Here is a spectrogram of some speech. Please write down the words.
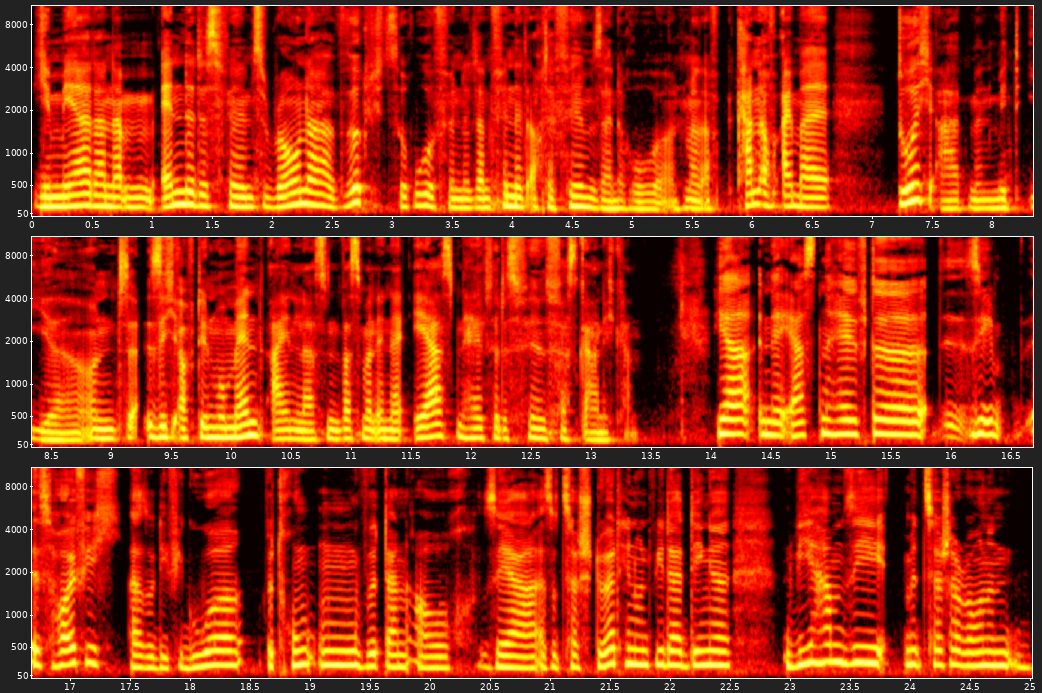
je mehr dann am Ende des Films Rona wirklich zur Ruhe findet, dann findet auch der Film seine Ruhe. Und man kann auf einmal durchatmen mit ihr und sich auf den Moment einlassen, was man in der ersten Hälfte des Films fast gar nicht kann. Ja, in der ersten Hälfte, sie ist häufig, also die Figur betrunken, wird dann auch sehr, also zerstört hin und wieder Dinge. Wie haben Sie mit Saoirse Ronan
